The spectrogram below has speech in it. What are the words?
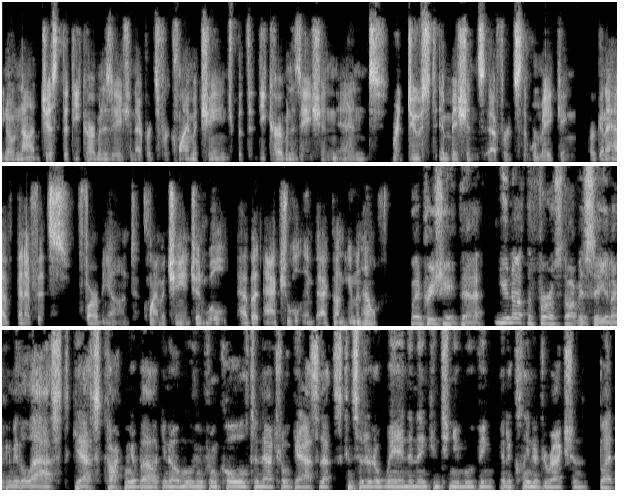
you know, not just the decarbonization efforts for climate change, but the decarbonization and reduced emissions efforts that we're making are going to have benefits far beyond climate change and will have an actual impact on human health. I appreciate that. You're not the first, obviously. You're not going to be the last guest talking about, you know, moving from coal to natural gas. That's considered a win and then continue moving in a cleaner direction. But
